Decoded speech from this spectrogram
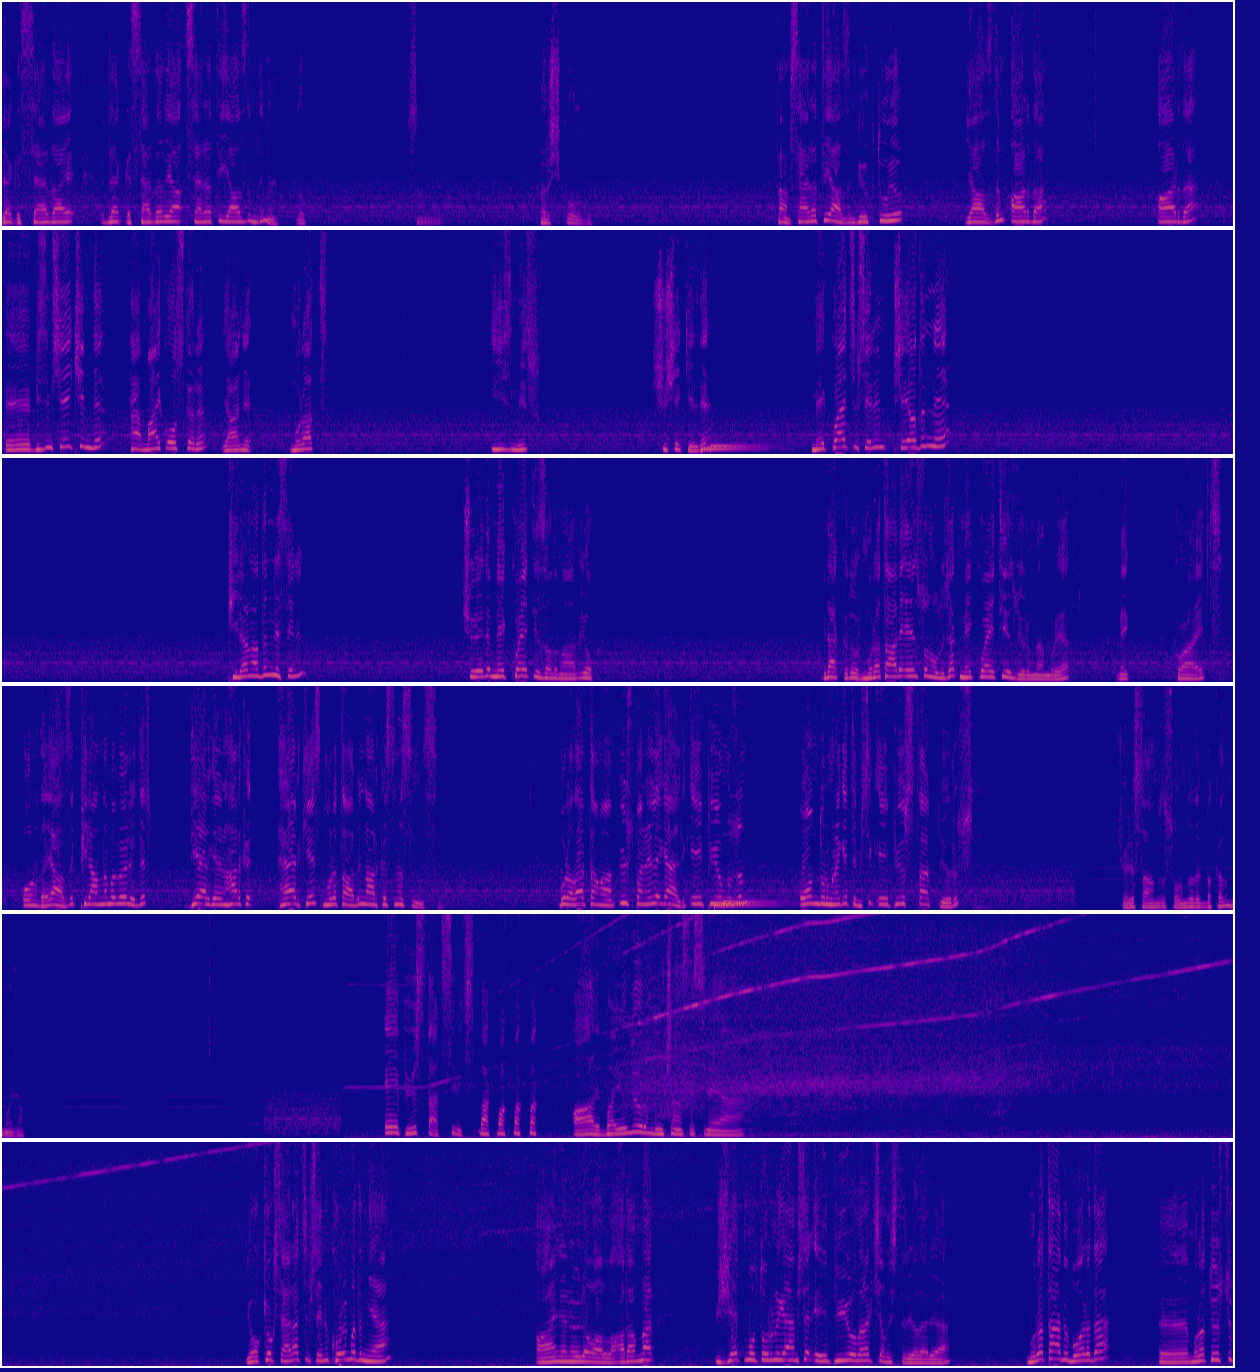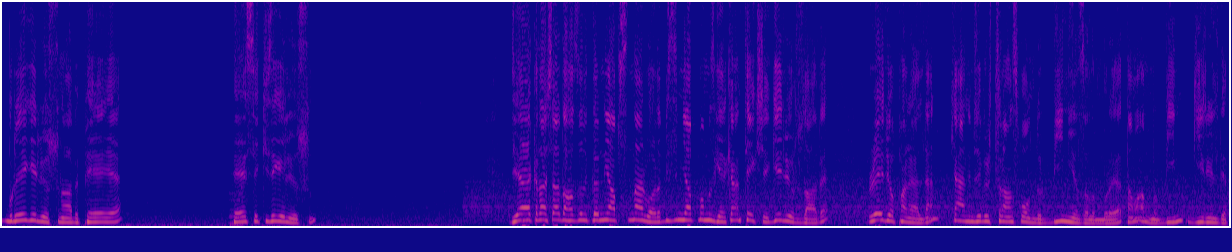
Bir dakika Serdar bir dakika Serdar'ı Serhat'ı yazdım değil mi? Yok. Bir saniye. Karışık oldu. Tamam Serhat'ı yazdım. Göktuğ'u yazdım. Arda. Arda. Ee, bizim şey kimdi? Ha Mike Oscar'ı yani Murat İzmir şu şekilde. McQuaid'cim senin şey adın ne? Plan adın ne senin? Şuraya da McQuaid yazalım abi. Yok. Bir dakika dur. Murat abi en son olacak. McQuaid'i yazıyorum ben buraya. McQuaid. Onu da yazdık. Planlama böyledir. Diğer gelen herkes Murat abinin arkasına sığınsın. Buralar tamam. Üst panele geldik. APU'muzun 10 durumuna getirmiştik. APU start diyoruz. Şöyle sağımıza solumuza da bir bakalım mı hocam? APU start switch. Bak bak bak bak. Abi bayılıyorum bu uçan sesine ya. Yok yok Serhat'cığım seni koymadım ya. Aynen öyle valla. Adamlar jet motorunu gelmişler APU olarak çalıştırıyorlar ya. Murat abi bu arada e, Murat Öztürk buraya geliyorsun abi P'ye. P8'e geliyorsun. Diğer arkadaşlar da hazırlıklarını yapsınlar bu arada. Bizim yapmamız gereken tek şey geliyoruz abi. Radio panelden kendimize bir transponder 1000 yazalım buraya tamam mı? 1000 girildi.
